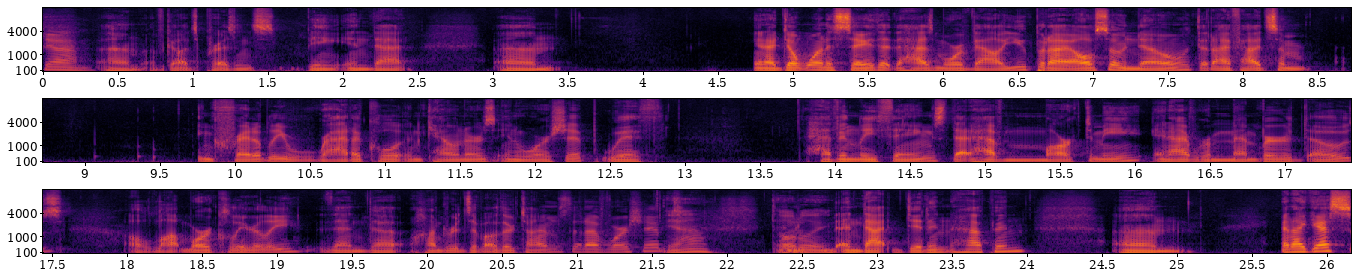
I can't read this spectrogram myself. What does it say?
yeah. um, of God's presence being in that. Um, and I don't want to say that that has more value, but I also know that I've had some incredibly radical encounters in worship with heavenly things that have marked me, and I remember those a lot more clearly than the hundreds of other times that I've worshipped. Yeah, totally. and, that didn't happen. Um and i guess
